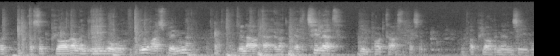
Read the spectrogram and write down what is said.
Og, og så plukker man egoet. Det er jo ret spændende. Men er, er, er, er det tilladt i en podcast, for eksempel, at plukke en andens ego?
